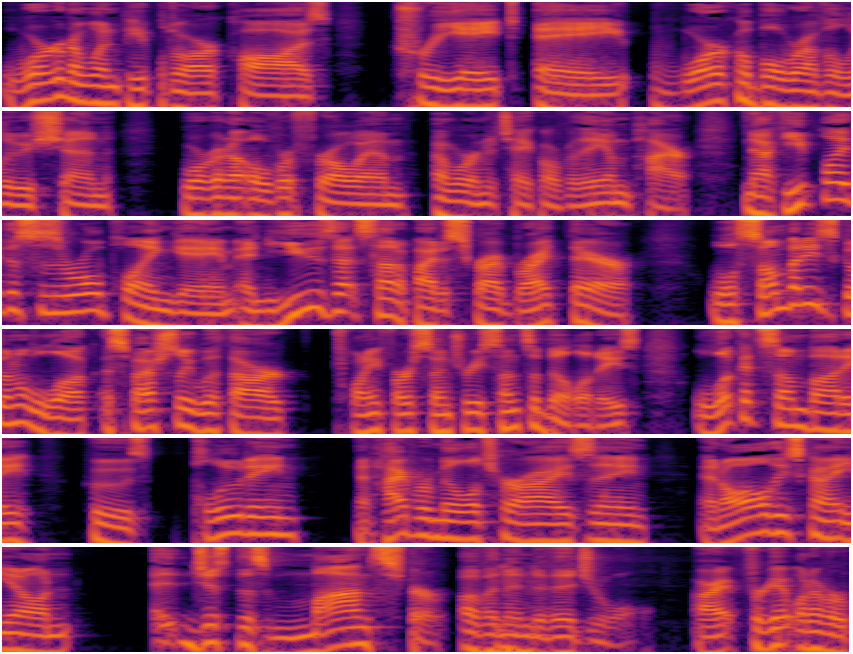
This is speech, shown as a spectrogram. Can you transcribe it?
We're going to win people to our cause, create a workable revolution. We're going to overthrow him and we're going to take over the empire. Now, if you play this as a role playing game and use that setup I described right there, well, somebody's going to look, especially with our 21st century sensibilities, look at somebody who's polluting and hyper militarizing and all these kind of, you know, uh, just this monster of an individual. All right. Forget whatever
